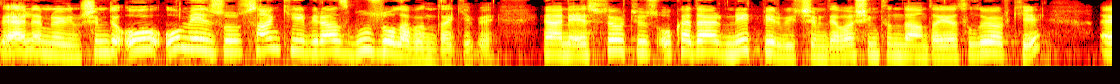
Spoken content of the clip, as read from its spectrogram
değerlendirelim. Şimdi o, o mevzu sanki biraz buzdolabında gibi. Yani S-400 o kadar net bir biçimde Washington'dan dayatılıyor ki Ee,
